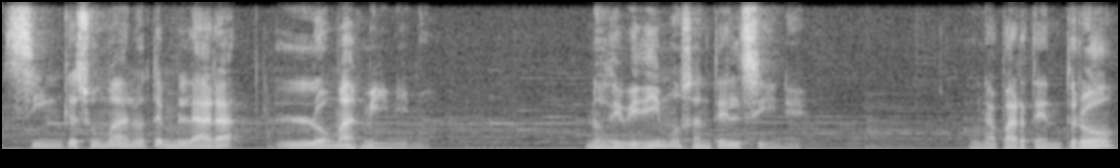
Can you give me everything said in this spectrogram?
sin que su mano temblara lo más mínimo. Nos dividimos ante el cine. Una parte entró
